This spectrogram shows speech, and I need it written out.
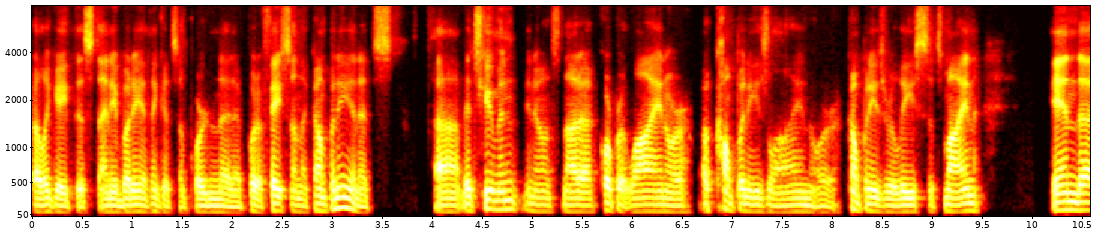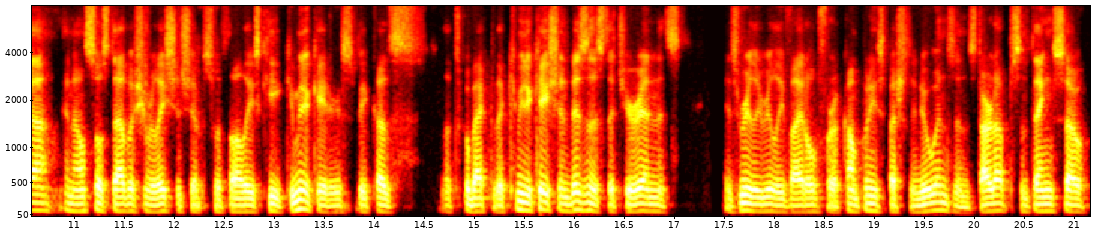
relegate this to anybody. I think it's important that I put a face on the company and it's uh, it's human. You know, it's not a corporate line or a company's line or company's release. It's mine, and uh, and also establishing relationships with all these key communicators because let's go back to the communication business that you're in. It's it's really really vital for a company, especially new ones and startups and things. So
